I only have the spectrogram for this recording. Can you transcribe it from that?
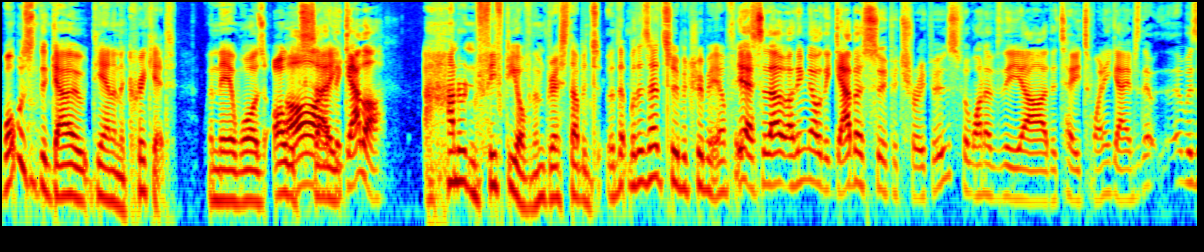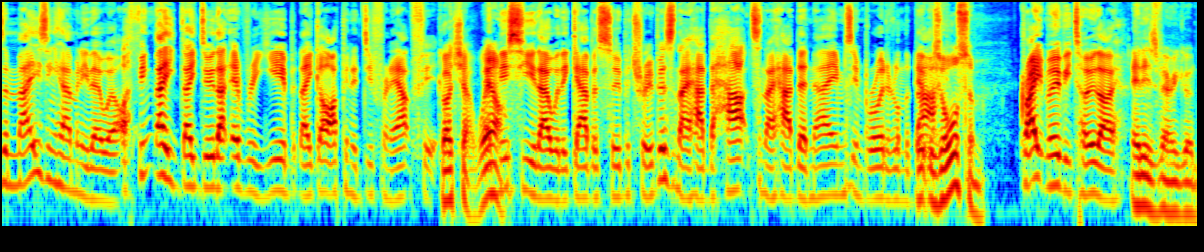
what was the go down in the cricket when there was? I would oh, say the Gabba. 150 of them dressed up in. Was that, Super Trooper outfits? Yeah, so that, I think they were the Gabba Super Troopers for one of the uh, the T20 games. It was amazing how many there were. I think they, they do that every year, but they go up in a different outfit. Gotcha. Wow. And this year they were the Gabba Super Troopers, and they had the hats and they had their names embroidered on the back. It was awesome. Great movie too, though. It is very good.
